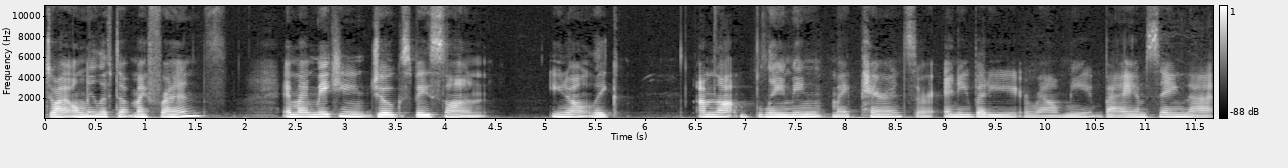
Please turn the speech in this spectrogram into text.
Do I only lift up my friends? Am I making jokes based on, you know, like I'm not blaming my parents or anybody around me, but I am saying that,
